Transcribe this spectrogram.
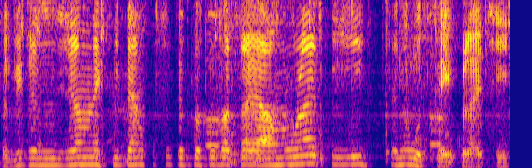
To widzę, że zielonych itemków tylko chyba ten amulet i ten woodcape leci.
